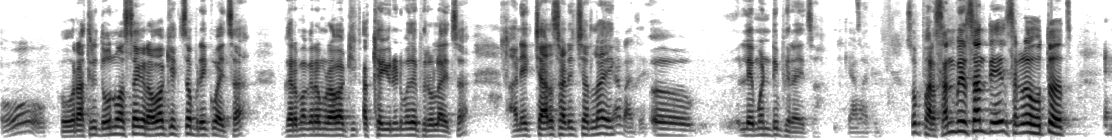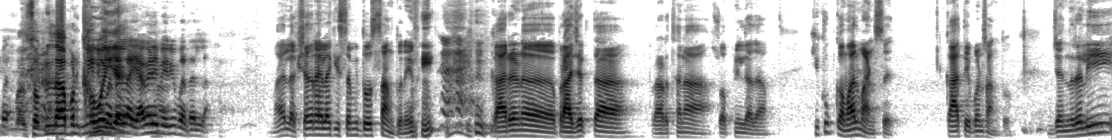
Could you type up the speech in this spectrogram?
हो रात्री दोन वाजता एक रवा केकचा ब्रेक व्हायचा. गरमागरम रवा केक अख्ख्या युनिटमध्ये फिरवला यायचा आणि एक चार साडेचारला एक लेमन टी फिरायचा. सो फरसान बिरसान ते सगळं होतंच. स्वप्नीलला आपण खवय्या. यावेळी मेन्यू बदलला. माझ्या लक्षात राहिला किस्सा मी तोच सांगतो नेहमी. कारण प्राजक्ता प्रार्थना स्वप्नील दादा ही खूप कमाल माणसं आहेत. का ते पण सांगतो. जनरली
